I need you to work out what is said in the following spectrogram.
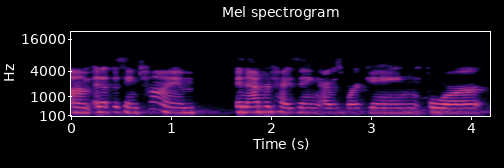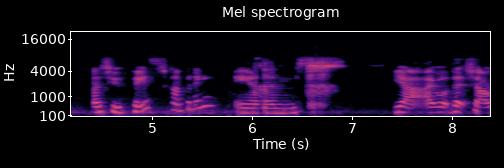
Um, and at the same time, in advertising, I was working for a toothpaste company. And, yeah, I will. That shall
